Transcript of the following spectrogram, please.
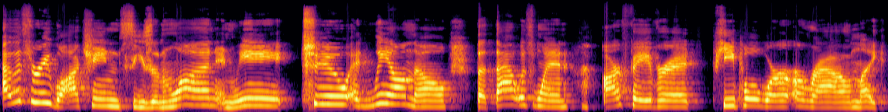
I was rewatching season one and we two, and we all know that that was when our favorite people were around, like,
